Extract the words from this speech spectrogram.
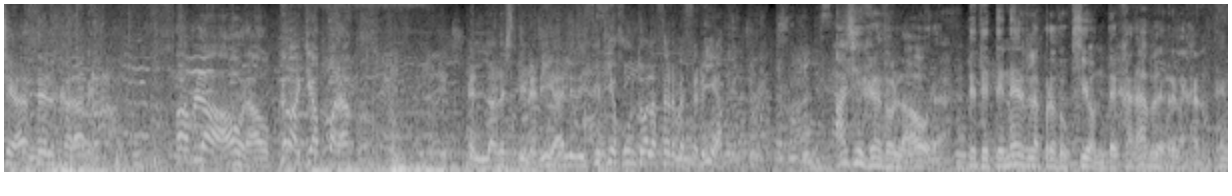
Se hace el jarabe. Habla ahora o calla para... En la destilería, el edificio junto a la cervecería. Ha llegado la hora de detener la producción de jarabe relajante.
